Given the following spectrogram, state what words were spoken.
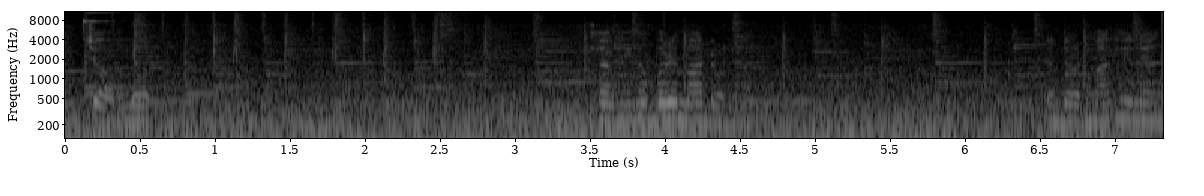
สองบอลจอดรถแถวนี้ก็บริมาโดนแล้วเป็นโดนมากแค่นึง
